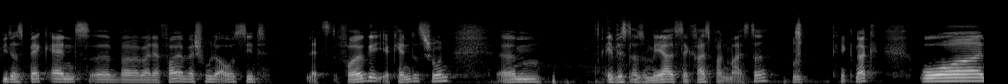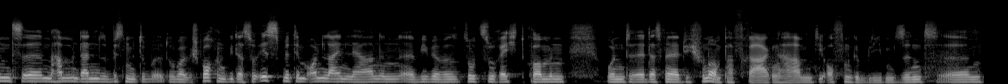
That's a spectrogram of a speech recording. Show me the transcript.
wie das Backend äh, bei, bei der Feuerwehrschule aussieht letzte Folge, ihr kennt es schon. Ähm, ihr wisst also mehr als der Kreisbahnmeister. Hm, knickknack. Und ähm, haben dann so ein bisschen darüber gesprochen, wie das so ist mit dem Online-Lernen, äh, wie wir so zurechtkommen und äh, dass wir natürlich schon noch ein paar Fragen haben, die offen geblieben sind. Ähm,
